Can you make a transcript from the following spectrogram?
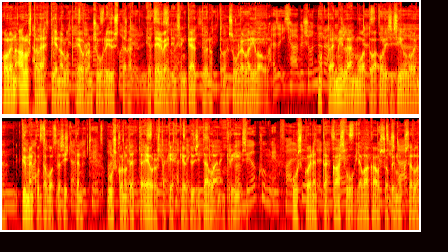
Olen alusta lähtien ollut euron suuri ystävä ja tervehdin sen käyttöönottoa suurella ilolla. Mutta en millään muotoa olisi silloin, kymmenkunta vuotta sitten, uskonut, että eurosta kehkeytyisi tällainen kriisi. Uskoin, että kasvu- ja vakaussopimuksella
